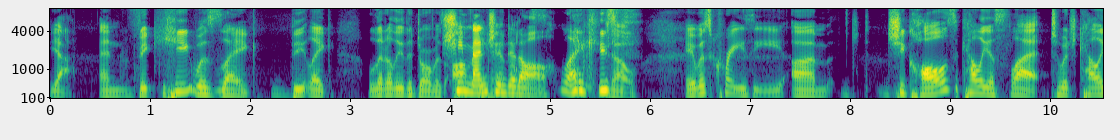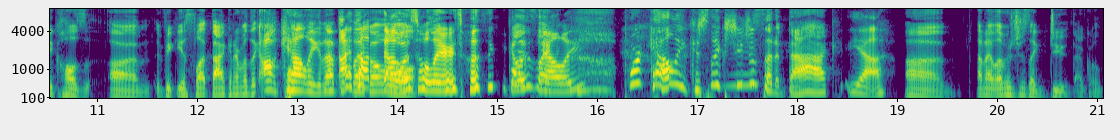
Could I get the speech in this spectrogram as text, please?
yeah. And Vicky was like the like literally the door was. Open. She mentioned it all like No, it was crazy. Um, she calls Kelly a slut, to which Kelly calls um Vicky a slut back, and everyone's like, "Oh, Kelly, that's i like, thought that was hilarious i was like poor Kelly's like, kelly Poor Kelly, because like she just said it back. yeah Um, and I love when she's like, dude, that girl,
